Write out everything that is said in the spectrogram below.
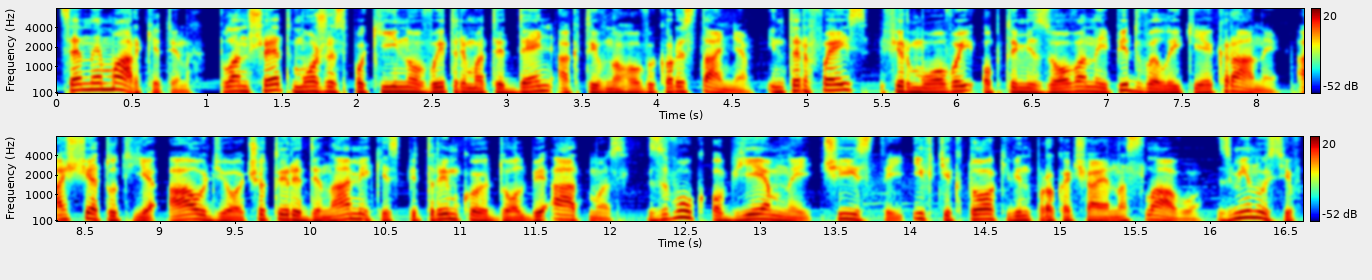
Це не маркетинг. Планшет може спокійно витримати день активного використання. Інтерфейс фірмовий, оптимізований під великі екрани. А ще тут є аудіо, 4 динаміки з підтримкою Dolby Atmos. Звук об'ємний, чистий, і в TikTok він прокачає на славу. З мінусів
